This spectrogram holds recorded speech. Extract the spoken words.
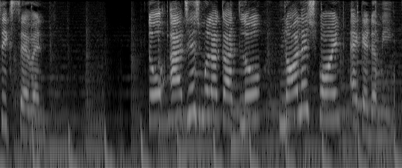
six seven તો આજે જ મુલાકાત લો નોલેજ પોઈન્ટ એકેડમી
